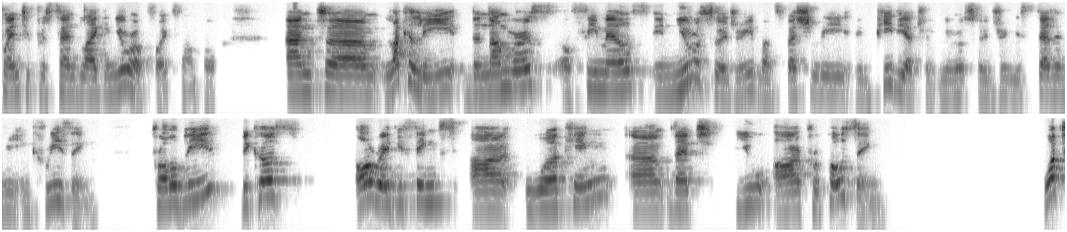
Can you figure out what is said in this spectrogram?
20%, like in Europe, for example. And um, luckily, the numbers of females in neurosurgery, but especially in pediatric neurosurgery, is steadily increasing. Probably because already things are working uh, that you are proposing. What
